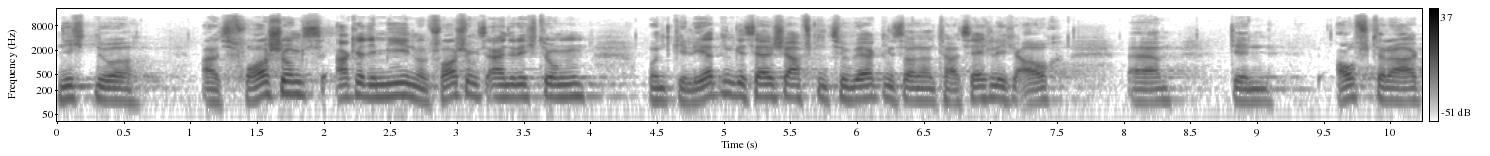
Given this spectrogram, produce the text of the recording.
nicht nur als Forschungsakademien und Forschungseinrichtungen und Gelehrtengesellschaften zu wirken, sondern tatsächlich auch äh, den Auftrag,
